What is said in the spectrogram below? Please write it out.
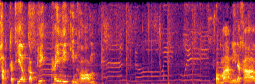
ผัดกระเทียมกับพริกให้มีกลิ่นหอม ประมาณนี้นะครับ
